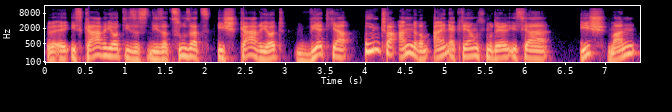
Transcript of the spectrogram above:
Äh, Iskariot, dieses, dieser Zusatz Iskariot, wird ja unter anderem, ein Erklärungsmodell ist ja Isch, Mann,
